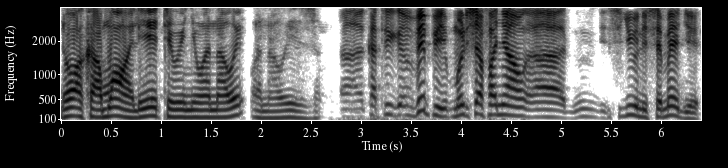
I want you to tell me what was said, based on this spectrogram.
ndo wakaamua walete wenye wanawe wanaweza. Uh, katika vipi mlishafanya uh, sijui nisemeje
